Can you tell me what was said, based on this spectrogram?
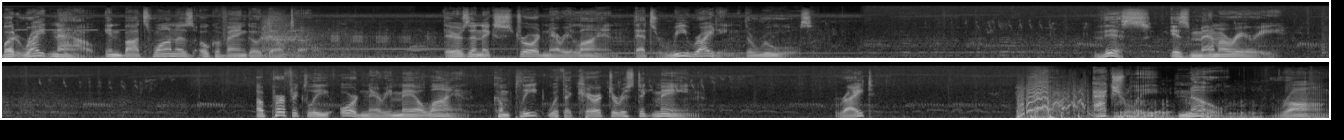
But right now, in Botswana's Okavango Delta, there's an extraordinary lion that's rewriting the rules. This is Mmamoriri, a perfectly ordinary male lion, complete with a characteristic mane. Right? Actually, no. Wrong.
